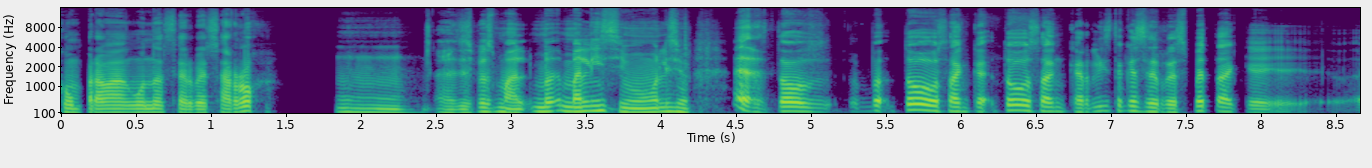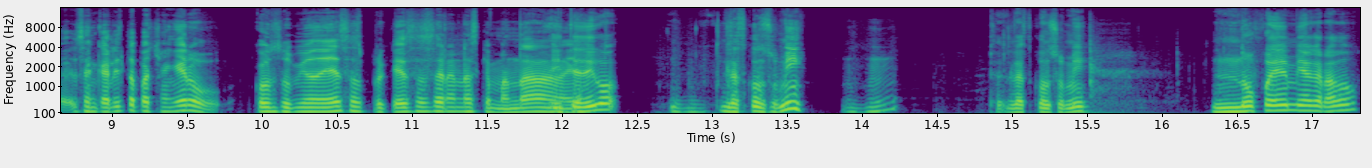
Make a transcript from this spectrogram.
Compraban una cerveza roja. Mm, ah, después mal, ma- malísimo, malísimo. Eh, todos, todo, San, Ca- todo San Carlista que se respeta, que eh, San Carlista Pachanguero consumió de esas porque esas eran las que mandaban. y te digo, las consumí, las consumí. No fue de mi agrado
